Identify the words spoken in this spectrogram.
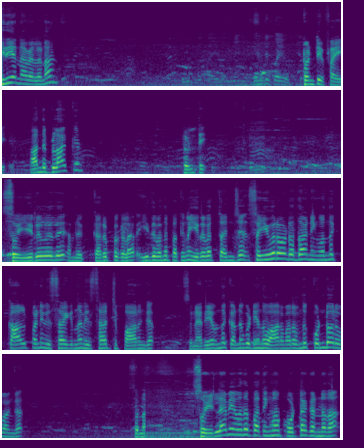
இது என்ன வேலைண்ணா? டுவெண்ட்டி ஃபைவ் அந்த பிளாக்கு டுவெண்ட்டி ஸோ இருபது அந்த கருப்பு கலர் இது வந்து பார்த்தீங்கன்னா இருபத்தஞ்சு. ஸோ இவரோட தான் நீங்கள் வந்து கால் பண்ணி விசாரிக்கணும் விசாரிச்சு பாருங்க. ஸோ நிறைய வந்து கண்ணுக்குட்டி வந்து வாரம் வாரம் வந்து கொண்டு வருவாங்க. ஸோ ஸோ எல்லாமே வந்து பார்த்தீங்கன்னா பொட்டை கண்ணு தான்.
